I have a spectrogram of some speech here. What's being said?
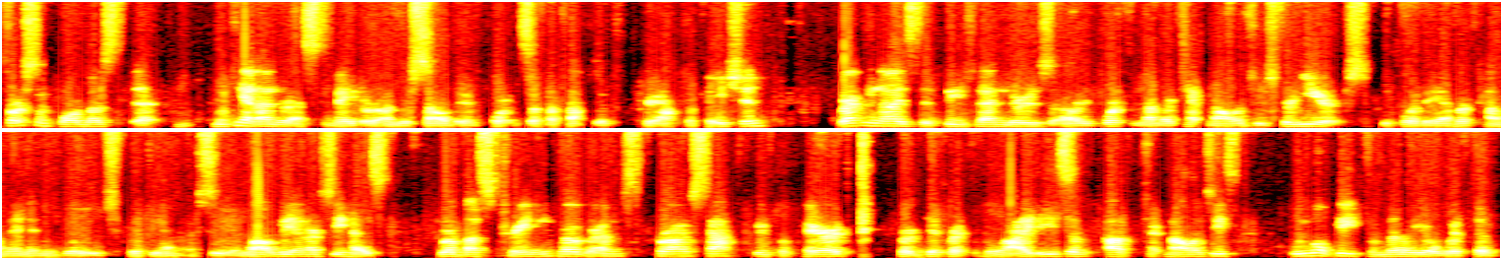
first and foremost, that we can't underestimate or undersell the importance of effective pre-application. Recognize that these vendors are working on their technologies for years before they ever come in and engage with the NRC. And while the NRC has robust training programs for our staff to be prepared for different varieties of, of technologies, we won't be familiar with the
